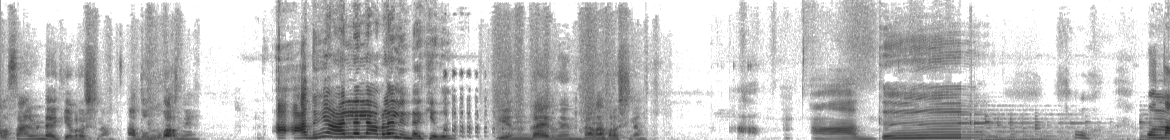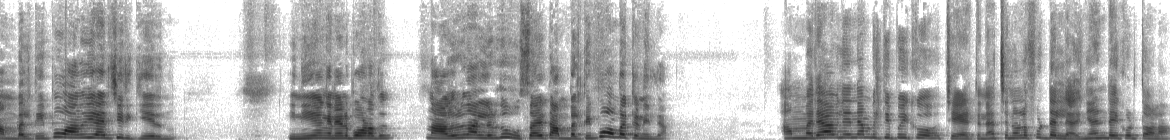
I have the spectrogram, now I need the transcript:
അവസാനം ഉണ്ടാക്കിയ പ്രശ്നം? അതൊന്ന് പറഞ്ഞേ. അത് ഞാനല്ല അവളല്ലേ ഉണ്ടാക്കിയത്. എന്തായിരുന്നു എന്താണ് ആ പ്രശ്നം? അത് ഓ, ഒന്ന് അമ്പലത്തിൽ പോവാന്ന് വിചാരിച്ചിരിക്കുകയായിരുന്നു. ഇനി എങ്ങനെയാണ് പോണത്? നാളെ ഒരു നല്ലൊരു ദിവസമായിട്ട് അമ്പലത്തിൽ പോകാൻ പറ്റണില്ല. അമ്മ രാവിലെ തന്നെ അമ്പലത്തിൽ പോയിക്കോ? ചേട്ടന് അച്ഛനുള്ള ഫുഡല്ല ഞാൻ ഉണ്ടാക്കി കൊടുത്തോളാം.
